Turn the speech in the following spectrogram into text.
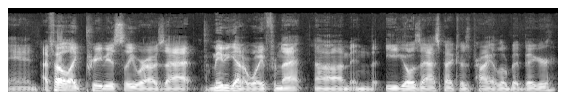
And I felt like previously where I was at, maybe got away from that. Um, and the egos aspect was probably a little bit bigger.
